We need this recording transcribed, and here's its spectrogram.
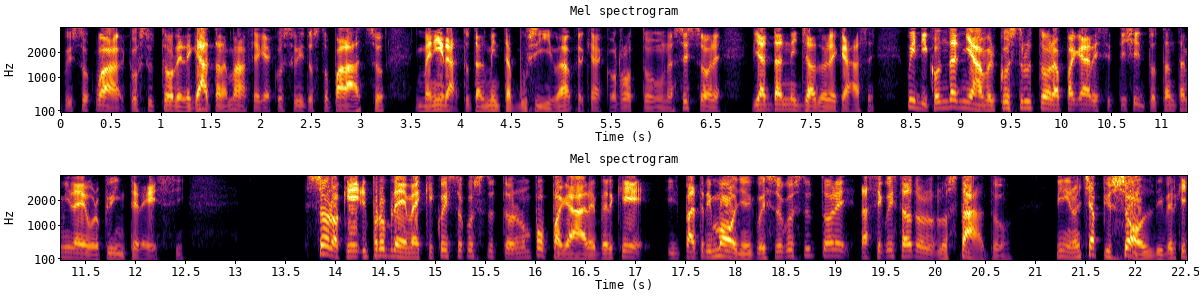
questo qua, costruttore legato alla mafia che ha costruito questo palazzo in maniera totalmente abusiva, perché ha corrotto un assessore, vi ha danneggiato le case. Quindi condanniamo il costruttore a pagare 780.000 euro più interessi. Solo che il problema è che questo costruttore non può pagare perché il patrimonio di questo costruttore l'ha sequestrato lo Stato. Quindi non c'ha più soldi perché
